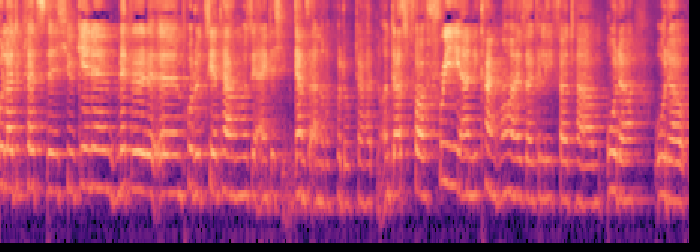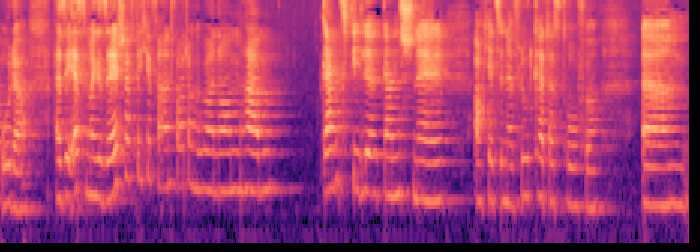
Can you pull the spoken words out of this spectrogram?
wo Leute plötzlich Hygienemittel äh, produziert haben, wo sie eigentlich ganz andere Produkte hatten und das for free an die Krankenhäuser geliefert haben oder, oder, oder. Also erstmal gesellschaftliche Verantwortung übernommen haben, ganz viele ganz schnell, auch jetzt in der Flutkatastrophe, ähm,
